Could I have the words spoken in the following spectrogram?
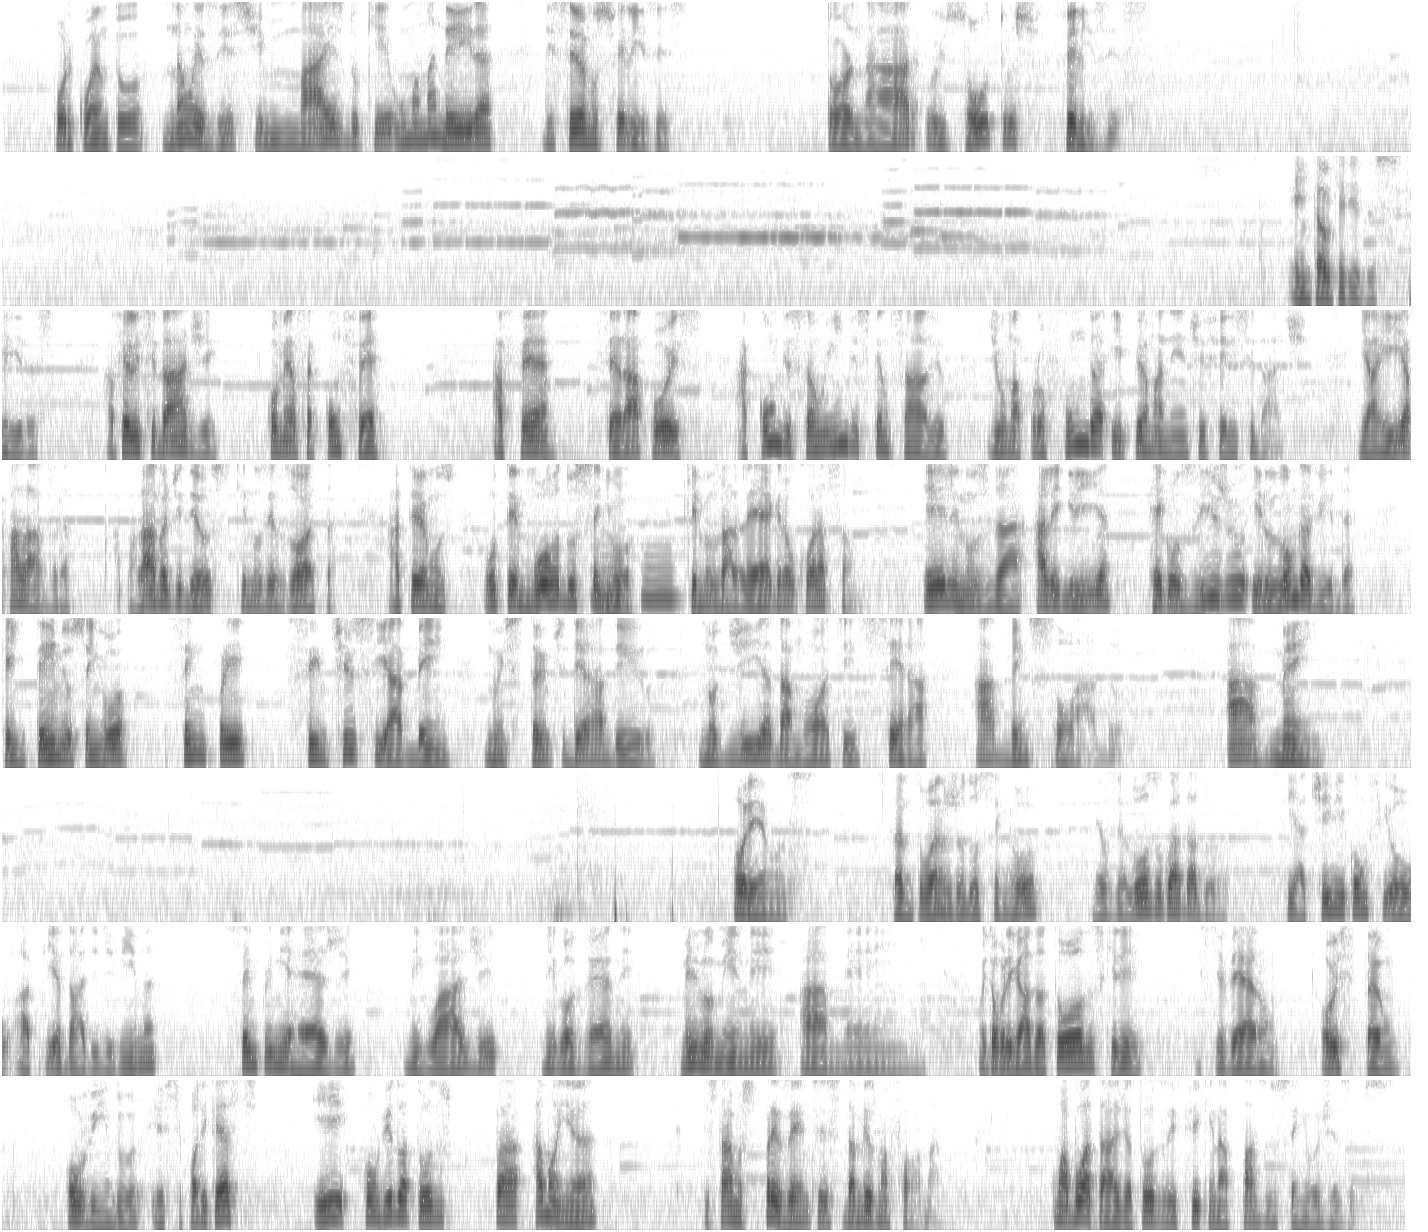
porquanto não existe mais do que uma maneira de sermos felizes: tornar os outros felizes. Então, queridos, queridas, a felicidade começa com fé. A fé será, pois, a condição indispensável de uma profunda e permanente felicidade. E aí a palavra, a palavra de Deus que nos exorta a termos o temor do Senhor, que nos alegra o coração. Ele nos dá alegria, regozijo e longa vida quem teme o Senhor sempre sentir-se-á bem no instante derradeiro, no dia da morte será abençoado. Amém. Oremos. Santo anjo do Senhor, meu zeloso guardador, se a ti me confiou a piedade divina, sempre me rege, me guarde, me governe, me ilumine. Amém. Muito obrigado a todos que estiveram ou estão ouvindo este podcast e convido a todos para amanhã estarmos presentes da mesma forma. Uma boa tarde a todos e fiquem na paz do Senhor Jesus.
